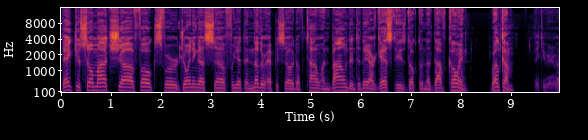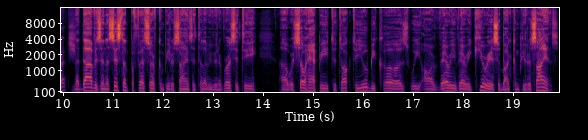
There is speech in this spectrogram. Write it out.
Thank you so much, uh, folks, for joining us uh, for yet another episode of TAU Unbound. And today our guest is Dr. Nadav Cohen. Welcome. Thank you very much. Nadav is an assistant professor of computer science at Tel Aviv University. Uh, we're so happy to talk to you because we are very, very curious about computer science.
